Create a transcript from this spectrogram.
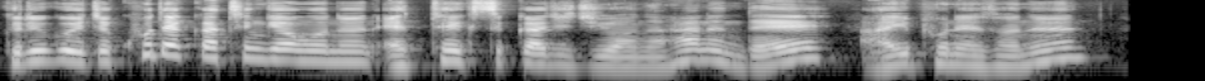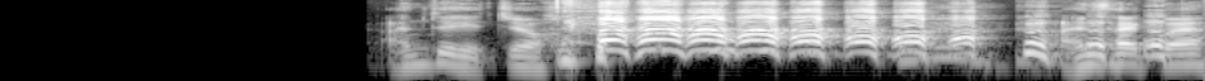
그리고 이제 코덱 같은 경우는 ATX까지 지원을 하는데 아이폰에서는 안 되겠죠. 안 살 거야.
